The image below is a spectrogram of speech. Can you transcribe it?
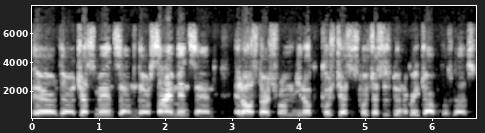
their their adjustments and their assignments, and it all starts from you know Coach Justice. Coach Justice is doing a great job with those guys.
